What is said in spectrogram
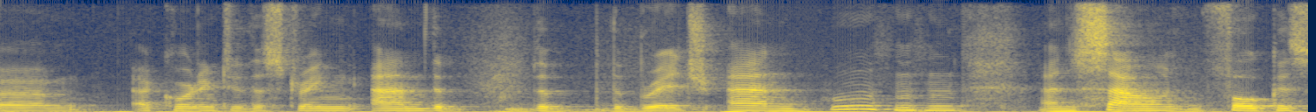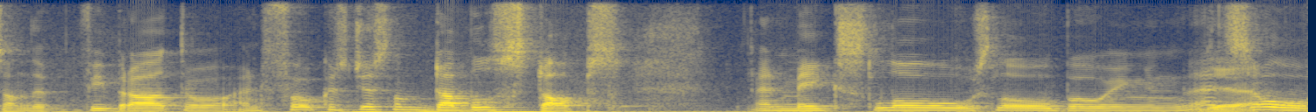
um, according to the string and the the, the bridge and and sound and focus on the vibrato and focus just on double stops and make slow slow bowing and that's Yeah. all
